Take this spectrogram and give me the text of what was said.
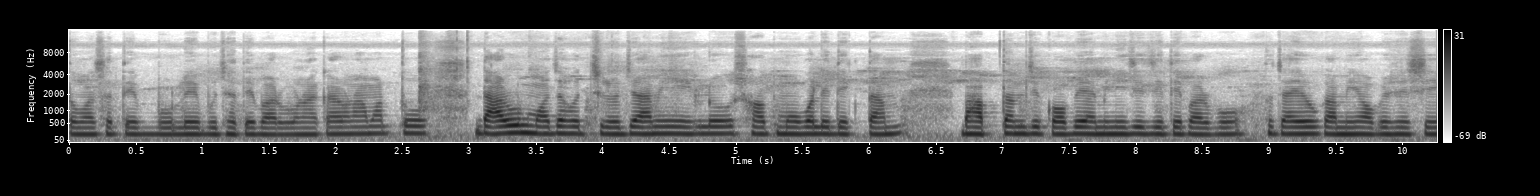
তোমার সাথে বলে বোঝাতে পারব না, কারণ আমার তো দারুণ মজা হচ্ছিল যে আমি এগুলো সব মোবাইলে দেখতাম। ভাবতাম যে কবে আমি নিজে যেতে পারব। তো যাই হোক, আমি অবশেষে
